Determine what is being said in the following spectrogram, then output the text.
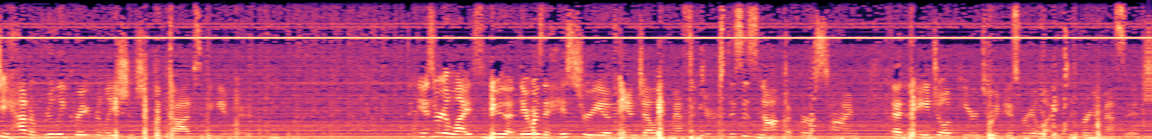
she had a really great relationship with God to begin with. The Israelites knew that there was a history of angelic messengers. This is not the first time that an angel appeared to an Israelite to bring a message.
